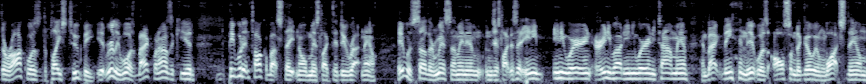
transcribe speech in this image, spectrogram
The Rock was the place to be. It really was. Back when I was a kid, people didn't talk about State and Ole Miss like they do right now. It was Southern Miss. I mean, and, just like I said, any anywhere or anybody anywhere anytime, man. And back then, it was awesome to go and watch them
